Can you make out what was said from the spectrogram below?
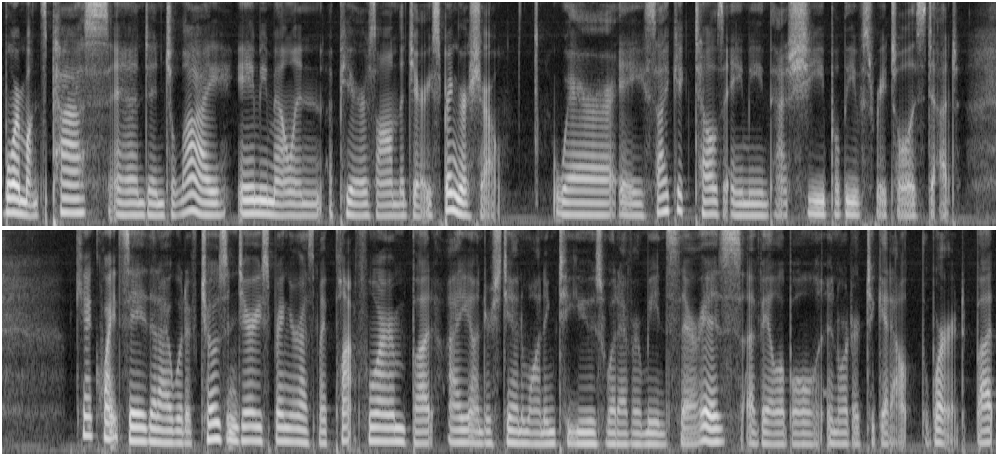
More months pass, and in July, Amy Mellon appears on The Jerry Springer Show, where a psychic tells Amy that she believes Rachel is dead. Can't quite say that I would have chosen Jerry Springer as my platform, but I understand wanting to use whatever means there is available in order to get out the word. But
